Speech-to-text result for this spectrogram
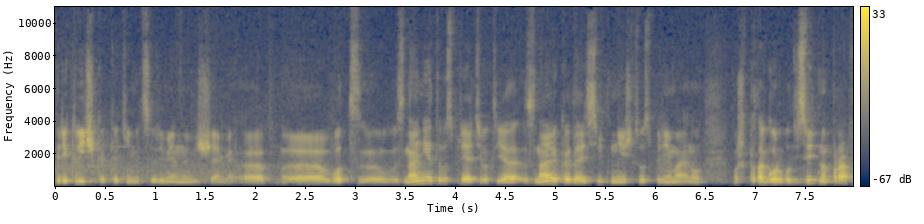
Перекличка какими-то современными вещами. Э, э, Вот э, знание это восприятие. Вот я знаю, когда я действительно нечто воспринимаю. Ну, может, Протагор был действительно прав,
